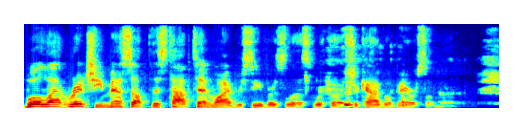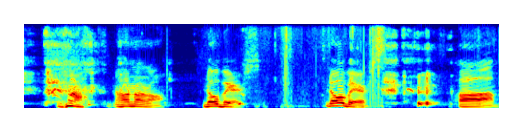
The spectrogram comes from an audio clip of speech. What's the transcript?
we'll let Richie mess up this top 10 wide receivers list with the Chicago Bears somewhere. no, no, no, no. No Bears. No Bears. Um,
